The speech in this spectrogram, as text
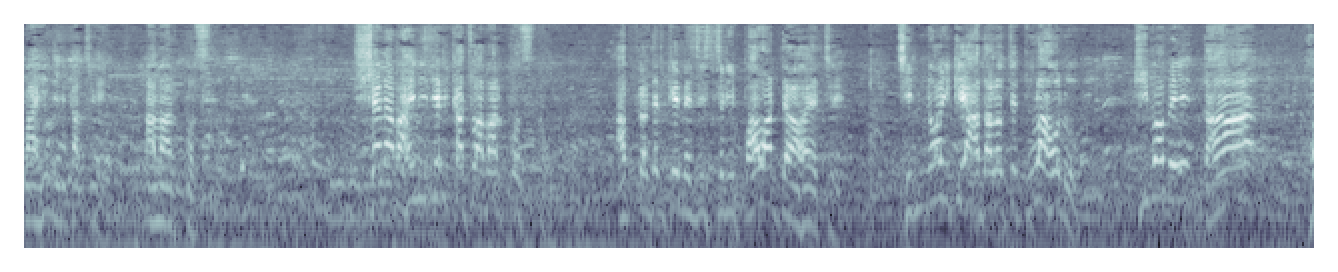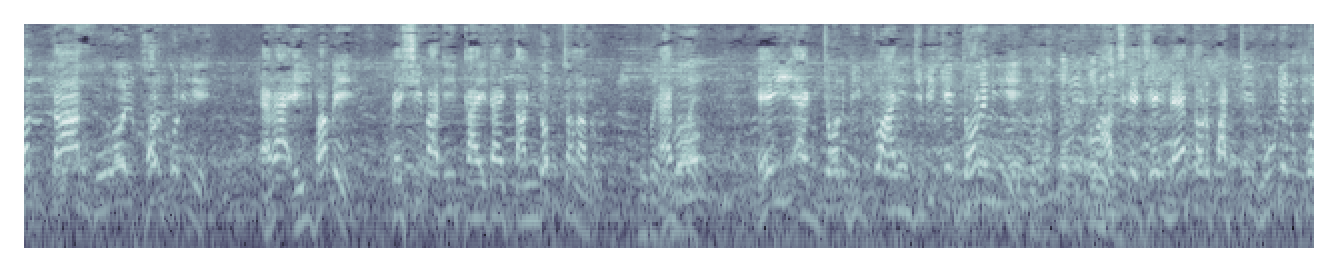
বাহিনীর কাছে আমার প্রশ্ন। সেনাবাহিনীদের কাছে আমার প্রশ্ন। আপনাদেরকে ম্যাজিস্ট্রেট পাওয়ার দেওয়া হয়েছে। চিহ্নয়কে আদালতে তোলা হলো। কীভাবে তা খন্তা কুড়োল খর করিয়ে এরা এইভাবে পেশিবাদী কায়দায় তাণ্ডব চালালো এবং এই একজন বিজ্ঞ আইনজীবীকে ধরে নিয়ে আজকে সেই মেতর পার্টি রুডের উপর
